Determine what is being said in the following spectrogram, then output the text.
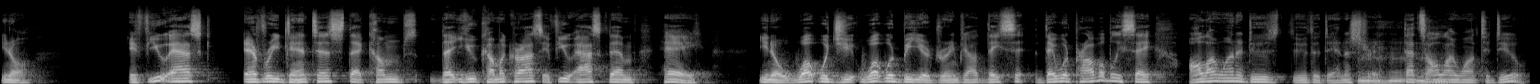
you know, if you ask every dentist that comes that you come across, if you ask them, hey, you know, what would you what would be your dream job? They say they would probably say, all I want to do is do the dentistry. that's all I want to do.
